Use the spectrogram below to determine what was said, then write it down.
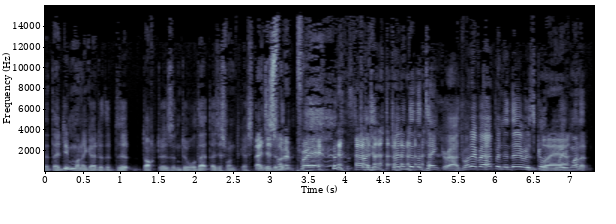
that they didn't want to go to the d- doctors and do all that. They just wanted to go straight. They just into wanted the, prayer. straight, in- straight into the tank garage. Whatever happened in there is good. Wow. We want it.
